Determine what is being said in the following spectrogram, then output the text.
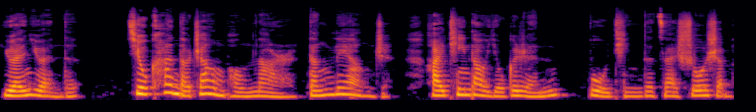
远远的就看到帐篷那儿灯亮着，还听到有个人不停的在说什么。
